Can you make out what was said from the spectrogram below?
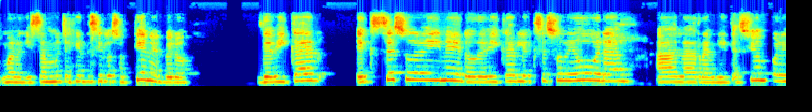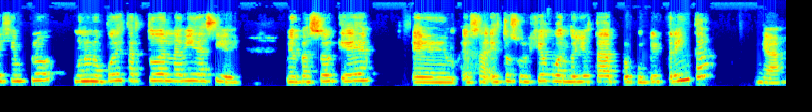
bueno, quizás mucha gente sí lo sostiene, pero dedicar exceso de dinero, dedicarle exceso de horas a la rehabilitación, por ejemplo, uno no puede estar toda la vida así. Me pasó que, eh, o sea, esto surgió cuando yo estaba por cumplir 30. Ya.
